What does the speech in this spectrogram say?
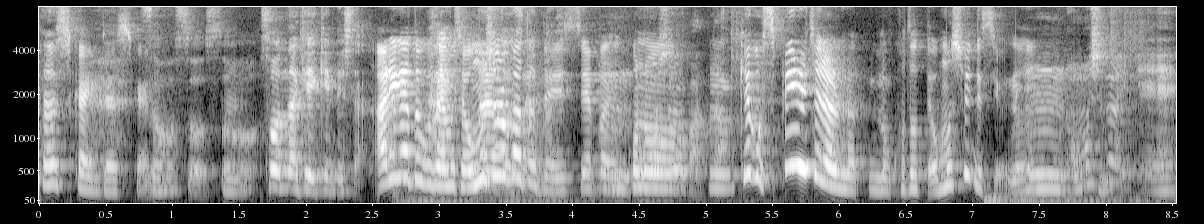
確かに確かに。そうそうそう、そんな経験でした。ありがとうございます、はい。面白かったです。やっぱりこの、うん結構スピリチュアルなことって面白いですよね、うん面白いね、うん、うん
